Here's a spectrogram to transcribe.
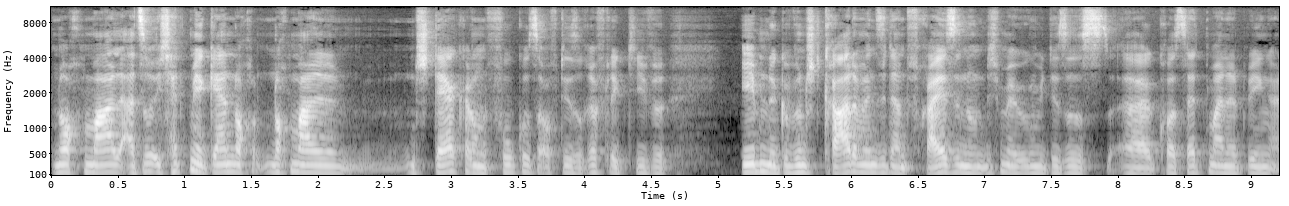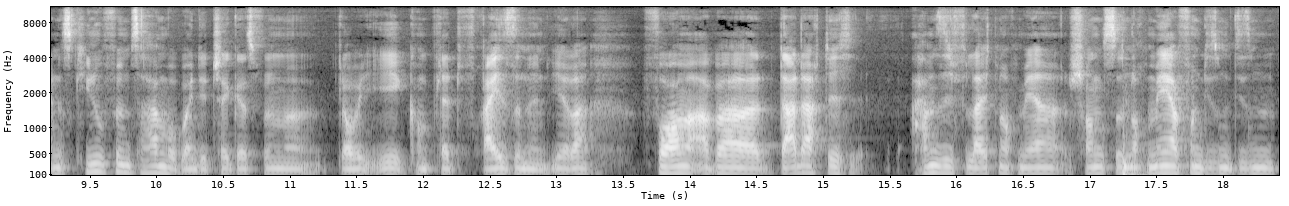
noch mal? Also ich hätte mir gern noch, noch mal einen stärkeren Fokus auf diese reflektive Ebene gewünscht, gerade wenn sie dann frei sind und nicht mehr irgendwie dieses äh, Korsett meinetwegen eines Kinofilms haben, wobei die Checkers-Filme, glaube ich, eh komplett frei sind in ihrer Form. Aber da dachte ich, haben sie vielleicht noch mehr Chance, noch mehr von diesem, diesem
